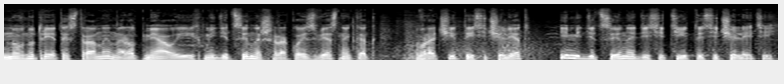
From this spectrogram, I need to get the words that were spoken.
Но внутри этой страны народ Мяо и их медицина широко известны как врачи тысячи лет и медицина десяти тысячелетий.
